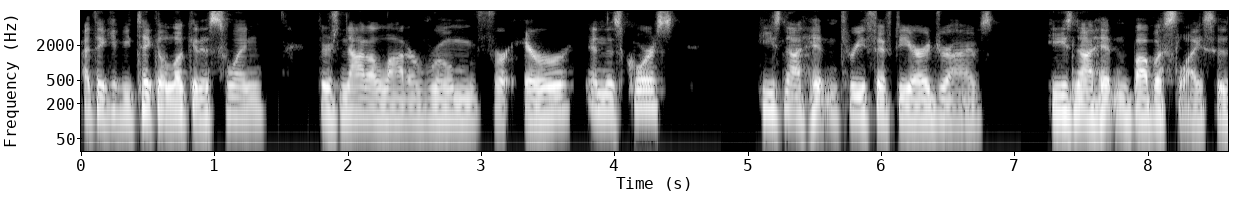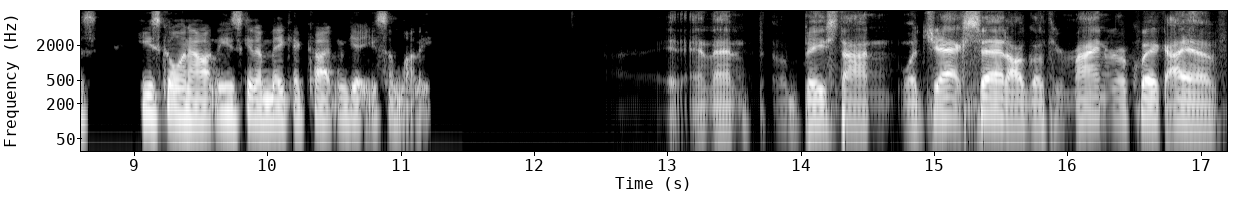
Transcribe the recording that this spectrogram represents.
I think if you take a look at his swing, there's not a lot of room for error in this course. He's not hitting 350 yard drives. He's not hitting Bubba slices. He's going out and he's going to make a cut and get you some money. And then, based on what Jack said, I'll go through mine real quick. I have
